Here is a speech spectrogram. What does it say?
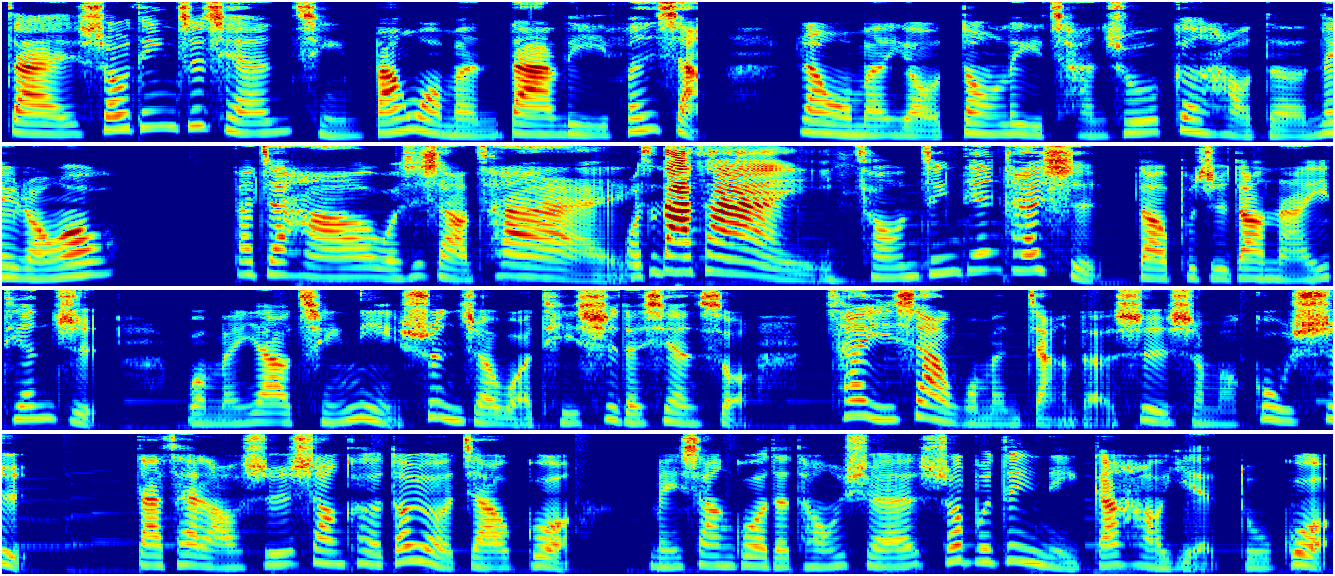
在收听之前，请帮我们大力分享，让我们有动力产出更好的内容哦。大家好，我是小蔡，我是大蔡。从今天开始到不知道哪一天止，我们要请你顺着我提示的线索，猜一下我们讲的是什么故事。大蔡老师上课都有教过，没上过的同学，说不定你刚好也读过、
